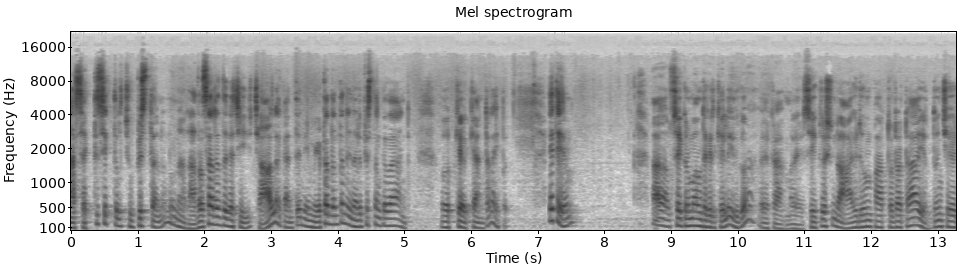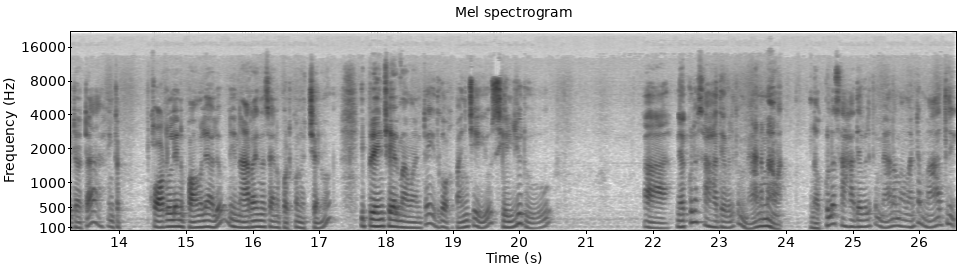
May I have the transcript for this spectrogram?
నా శక్తి శక్తులు చూపిస్తాను. నువ్వు నా రథసారథిగా చెయ్యి. చాలా అంతే నేను మిగతాదంతా నేను నడిపిస్తాను కదా అంట ఓకే ఓకే అంటారు అయిపోతుంది అయితే శ్రీకృష్ణ దగ్గరికి వెళ్ళి ఇదిగో ఇక మరి శ్రీకృష్ణుడు ఆయుధం పట్టడట యుద్ధం చేయడట ఇంకా కోడలేని పాములేలు నేను నారాయణ సేన పట్టుకొని వచ్చాను. ఇప్పుడు ఏం చేయాలి మామ అంటే ఇదిగో ఒక పని చేయు శల్యుడు నకుల సహదేవులకి మేనమామ. నకుల సహదేవులకి మేనమామ అంటే మాద్రి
